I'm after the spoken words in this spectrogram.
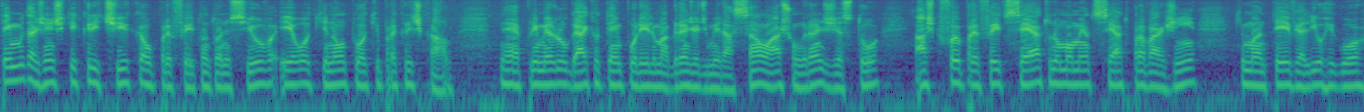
tem muita gente que critica o prefeito Antônio Silva. Eu aqui não estou aqui para criticá-lo. Né? Primeiro lugar que eu tenho por ele uma grande admiração, acho um grande gestor. Acho que foi o prefeito certo no momento certo para Varginha, que manteve ali o rigor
